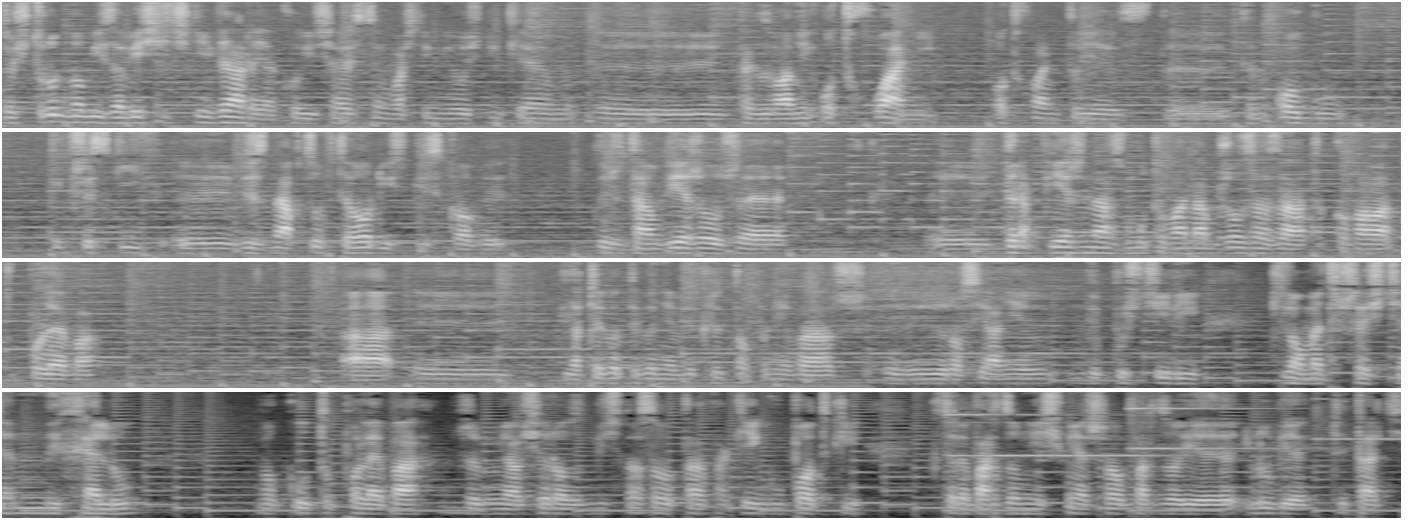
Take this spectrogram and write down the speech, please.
dość trudno mi zawiesić niewiarę, jako iż ja jestem właśnie miłośnikiem yy, tak zwanej otchłani. Otchłań to jest yy, ten ogół tych wszystkich yy, wyznawców teorii spiskowych, którzy tam wierzą, że yy, drapieżna, zmutowana brzoza zaatakowała Tupolewa. A yy, dlaczego tego nie wykryto? Ponieważ yy, Rosjanie wypuścili kilometr sześcienny helu wokół Tupolewa, żeby miał się rozbić. No są ta, takie głupotki które bardzo mnie śmieszą, bardzo je lubię czytać,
